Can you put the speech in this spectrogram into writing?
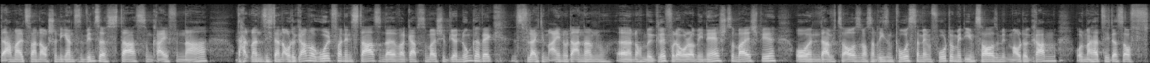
damals waren auch schon die ganzen Windsurf-Stars zum Greifen nah. Da hat man sich dann Autogramme geholt von den Stars und da gab es zum Beispiel Björn Dunkerbeck, ist vielleicht dem einen oder anderen äh, noch ein Begriff, oder Robbie Nash zum Beispiel. Und da habe ich zu Hause noch so ein riesen Poster mit einem Foto mit ihm zu Hause, mit einem Autogramm. Und man hat sich das auf,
